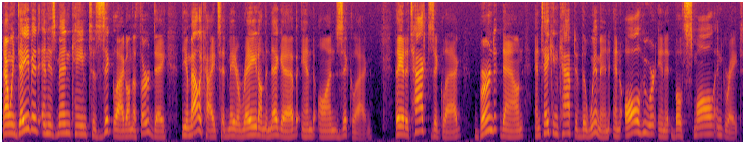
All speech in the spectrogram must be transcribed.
Now, when David and his men came to Ziklag on the third day, the Amalekites had made a raid on the Negeb and on Ziklag. They had attacked Ziklag, burned it down, and taken captive the women and all who were in it, both small and great.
